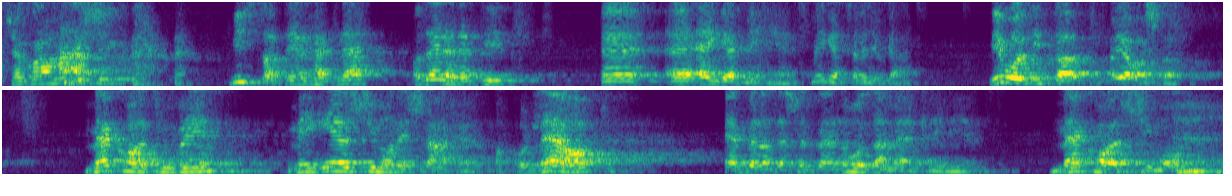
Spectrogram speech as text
És akkor a másik visszatérhetne az eredeti e, e, engedményhez. Még egyszer vegyük át. Mi volt itt a, a javaslat? Meghalt Ruvén, még él Simon és Ráhel. Akkor Lea ebben az esetben hozzámehet Lévihez. Meghalt Simon,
